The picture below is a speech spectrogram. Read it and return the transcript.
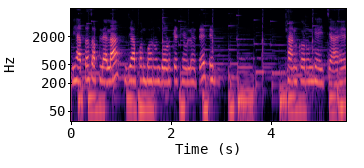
ह्यातच आपल्याला जे आपण भरून दोडके ठेवले होते ते छान करून घ्यायचे आहेत.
